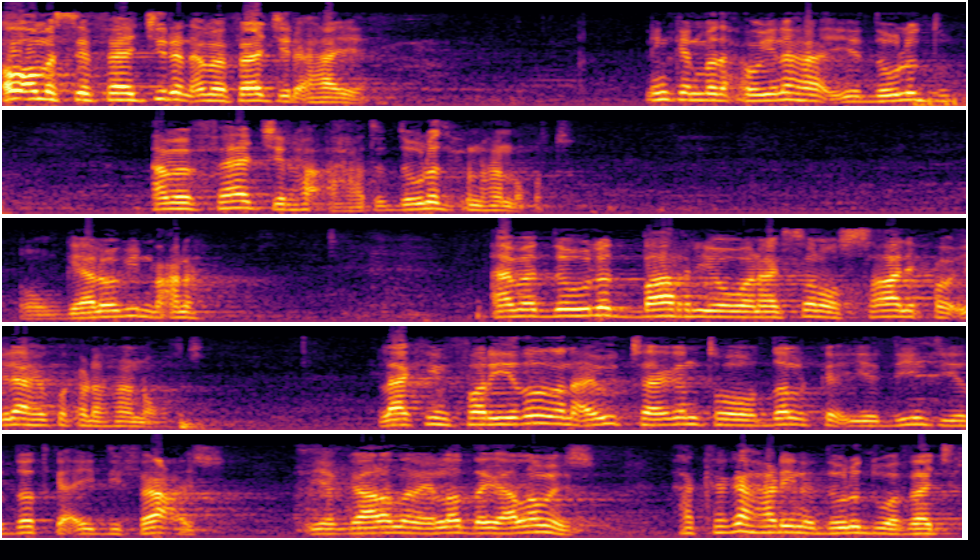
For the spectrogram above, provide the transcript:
ow amase faajiran ama faajir ahaaya. Ninkan madaxweynaha iyo dowladdu ama faajir ha ahaato dowlad xun ha noqoto. Oon gaaloobin macnaha ama dowlad baariyoo wanaagsanoo saalixoo ilaahay ku xidhan ha noqoto. Laakiin fariidadan ay u taagantahoo dalka iyo diinta iyo dadka ay difaacayso iyo gaaladan ay la dagaalamayso ha kaga hadhina dowladdu waa faajir.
